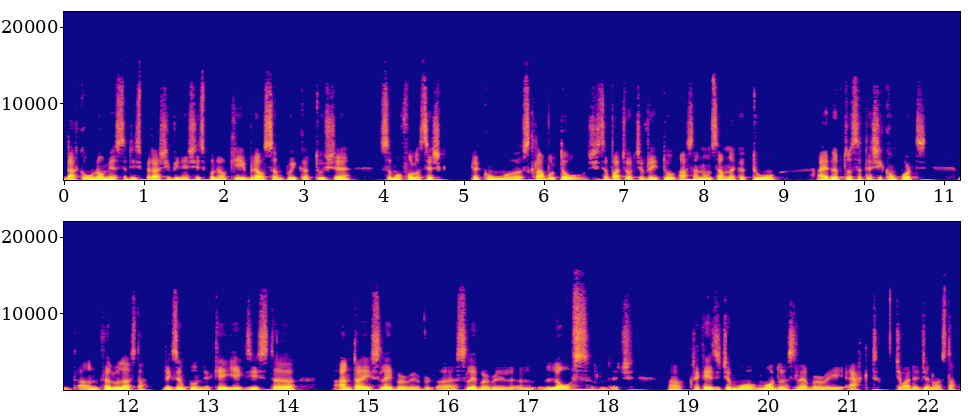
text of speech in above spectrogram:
Dacă un om este disperat și vine și spune, ok, vreau să-mi pui cătușe, să mă folosești precum uh, sclavul tău și să faci orice vrei tu, asta nu înseamnă că tu ai dreptul să te și comporți în felul ăsta. De exemplu, în UK există anti-slavery uh, slavery laws, deci uh, cred că îi zice Modern Slavery Act, ceva de genul ăsta,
